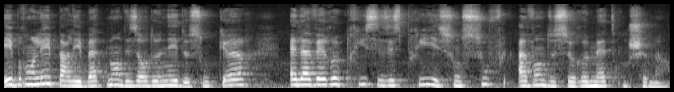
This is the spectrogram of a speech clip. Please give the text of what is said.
Ébranlée par les battements désordonnés de son cœur, elle avait repris ses esprits et son souffle avant de se remettre en chemin.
